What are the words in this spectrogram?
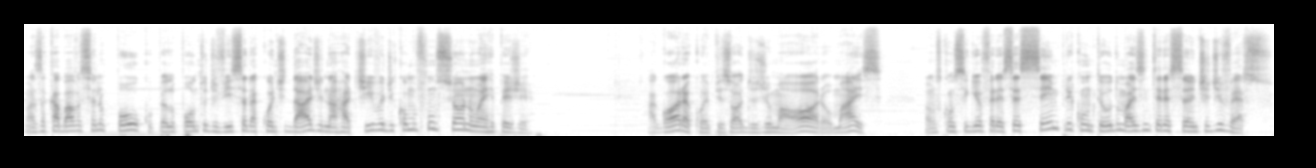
mas acabava sendo pouco pelo ponto de vista da quantidade narrativa de como funciona um RPG. Agora, com episódios de uma hora ou mais, Vamos conseguir oferecer sempre conteúdo mais interessante e diverso.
